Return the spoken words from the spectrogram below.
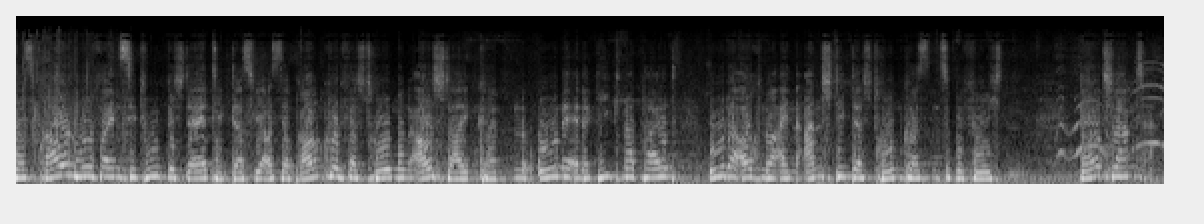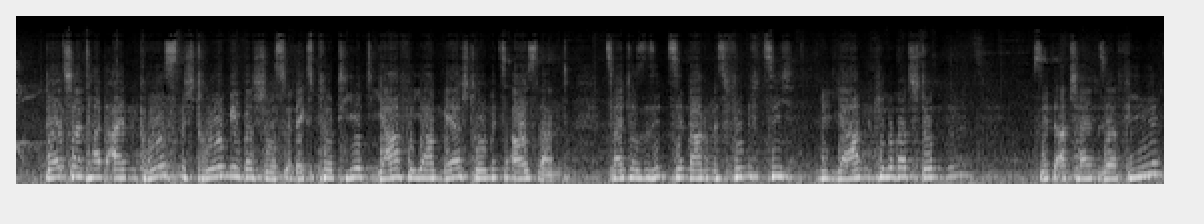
Das Fraunhofer Institut bestätigt, dass wir aus der Braunkohleverstromung aussteigen könnten, ohne Energieknappheit oder auch nur einen Anstieg der Stromkosten zu befürchten. Deutschland Deutschland hat einen großen Stromüberschuss und exportiert Jahr für Jahr mehr Strom ins Ausland. 2017 waren es 50 Milliarden Kilowattstunden, sind anscheinend sehr viel,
